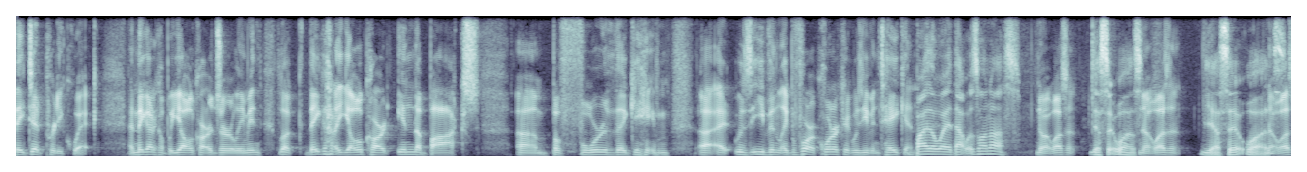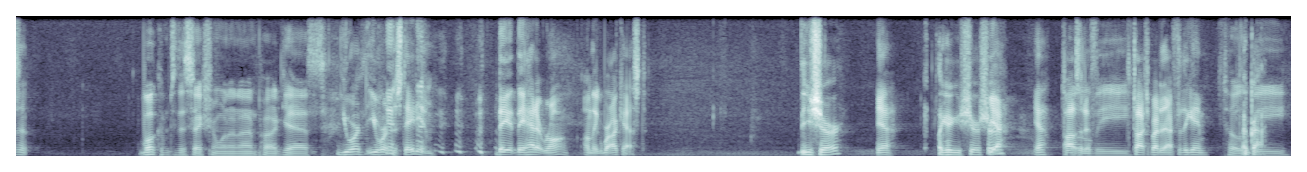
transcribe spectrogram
they did pretty quick. And they got a couple yellow cards early. I mean, look, they got a yellow card in the box um, before the game uh, it was even like before a corner kick was even taken. By the way, that was on us. no, it wasn't. Yes, it was. No, it wasn't. Yes, it was. No, it wasn't. Welcome to the Section 109 podcast. You weren't. You weren't in the stadium. they they had it wrong on the broadcast. you sure? Yeah. Like, are you sure? Sure. Yeah. Yeah. Positive. Totally. Talked about it after the game. Totally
